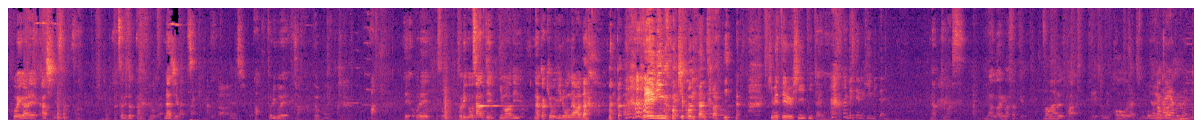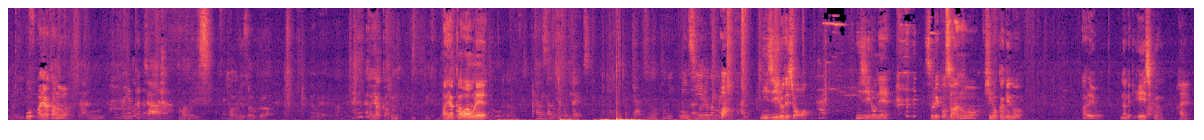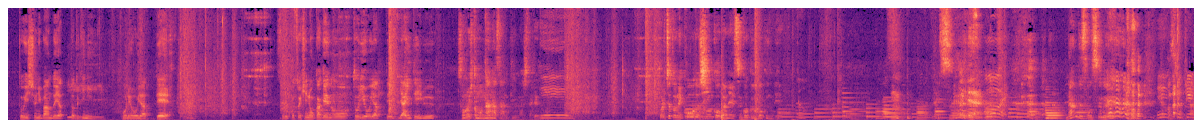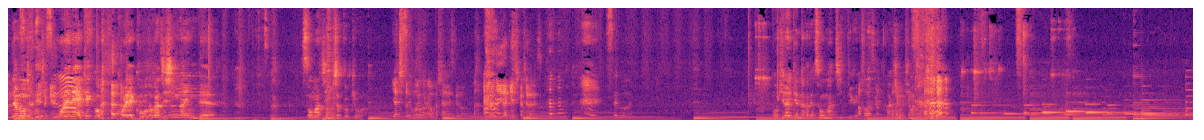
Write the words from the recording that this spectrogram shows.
声がれカッシーさん。あそれどあのラジオ。あ鳥越さん。どうも。あえ俺鳥越さんって今までなんか今日いろんなあだ名なんかネーミングを基本なんかみんな決めてる日みたいに決めてる日みたいななってます。何がありましたっけ？回る？はい。えっ、とねコーラチみたいなんかお綾香の。綾香だったじゃらあトマトですトマトジュースは僕は名前なんで。綾香綾香は俺。炭酸のちょっと苦いです虹色が虹色でしょ？はい。虹色ね。それこそあの日の影のあれよ。なんだっけ？英志くんはいと一緒にバンドやった時にこれをやってそれこそ日の影の鳥をやって焼いているその人もナナさんって言いましたけど。え。ー、これちょっとねコード進行がねすごく動くんで。うん。すごいね。なんでそうすぐ？いやもう俺ね結構これコードが自信ないんでそうマッチにちょっと今日は。いやちょっとこの曲あんま知らないですけど。メロディーだけしか知らないです。すごい。もう平井堅の中ではそうマッチっていうふうに。あそうですか。あ決まってます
